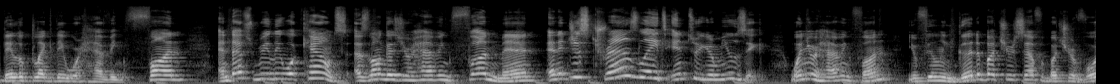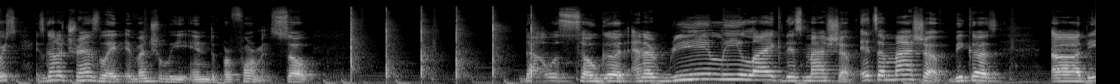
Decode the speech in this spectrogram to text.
They looked like they were having fun. And that's really what counts, as long as you're having fun, man. And it just translates into your music. When you're having fun, you're feeling good about yourself, about your voice, it's gonna translate eventually in the performance. So, that was so good. And I really like this mashup. It's a mashup because uh, the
